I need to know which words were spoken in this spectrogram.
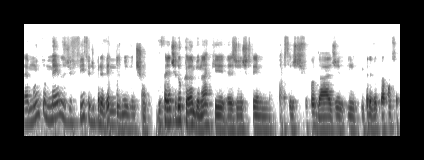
é muito menos difícil de prever em 2021. Diferente do câmbio, né? Que a gente tem bastante dificuldade em, em prever o que vai acontecer.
